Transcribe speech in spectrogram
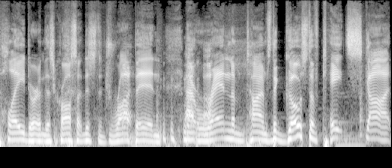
play during this cross just to drop in at random times. The ghost of Kate Scott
